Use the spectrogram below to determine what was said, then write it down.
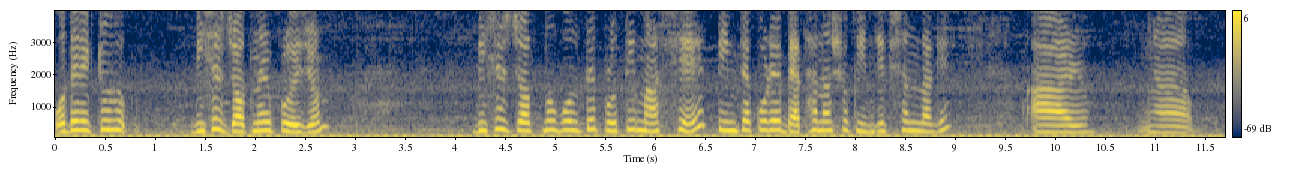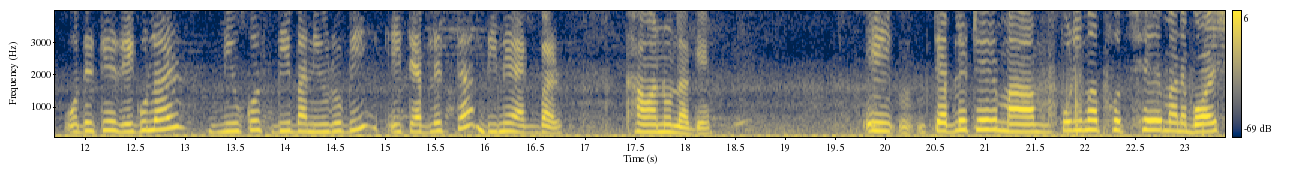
ওদের একটু বিশেষ যত্নের প্রয়োজন। বিশেষ যত্ন বলতে প্রতি মাসে তিনটা করে ব্যথানাশক ইঞ্জেকশন লাগে। আর ওদেরকে রেগুলার নিউকোস বি বা নিউরোবি এই ট্যাবলেটটা দিনে একবার খাওয়ানো লাগে। এই ট্যাবলেটের মা, পরিমাপ হচ্ছে মানে বয়স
